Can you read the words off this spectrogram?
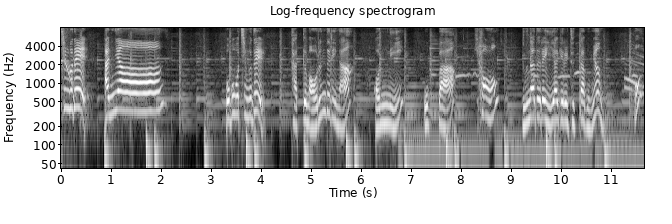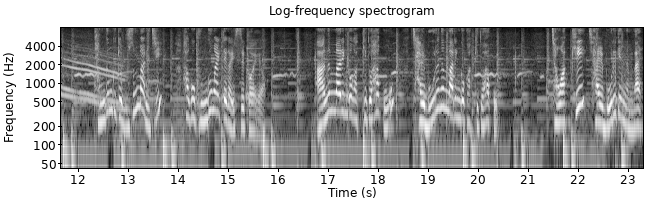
친구들 안녕. 뽀뽀뽀 친구들 가끔 어른들이나 언니, 오빠, 형, 누나들의 이야기를 듣다 보면 어? 방금 그게 무슨 말이지? 하고 궁금할 때가 있을 거예요. 아는 말인 것 같기도 하고 잘 모르는 말인 것 같기도 하고 정확히 잘 모르겠는 말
